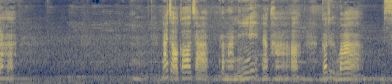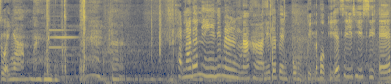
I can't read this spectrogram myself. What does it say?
นะคะ หน้าจอก็จะประมาณนี้นะคะ ก็ถือว่าสวยงามอ่า ถัดมาด้านนี้นิดนึงนะคะ นี่จะเป็นปุ่มปิดระบบ ESC TCS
